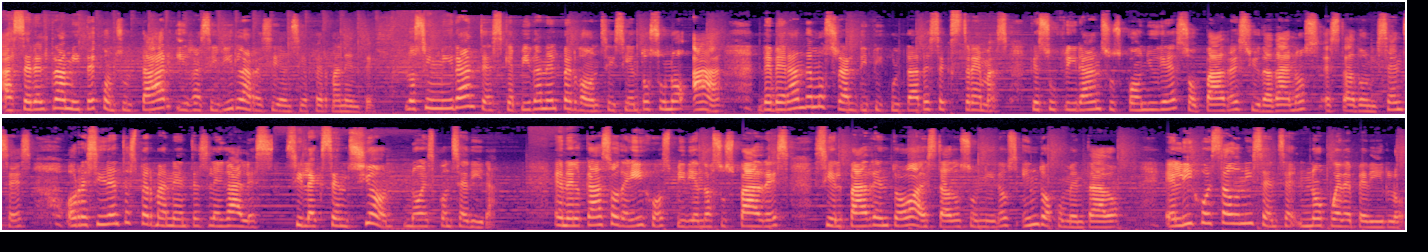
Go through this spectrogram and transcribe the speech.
hacer el trámite, consultar y recibir la residencia permanente. Los inmigrantes que pidan el perdón 601A deberán demostrar dificultades extremas que sufrirán sus cónyuges o padres ciudadanos estadounidenses o residentes permanentes legales si la exención no es concedida. En el caso de hijos pidiendo a sus padres, si el padre entró a Estados Unidos indocumentado, el hijo estadounidense no puede pedirlo,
